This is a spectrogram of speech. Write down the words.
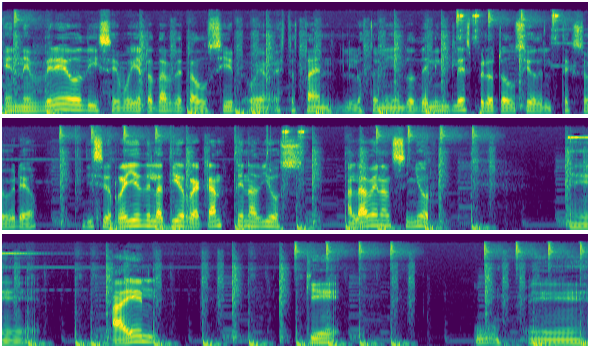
En hebreo dice, voy a tratar de traducir, esto está en, lo estoy leyendo del inglés, pero traducido del texto hebreo. Dice, reyes de la tierra, canten a Dios, alaben al Señor. Eh, a Él que... Uh, eh,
